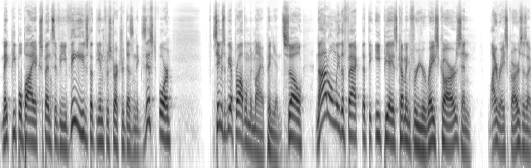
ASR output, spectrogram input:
make people buy expensive EVs that the infrastructure doesn't exist for seems to be a problem in my opinion. So, not only the fact that the EPA is coming for your race cars and my race cars, as I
